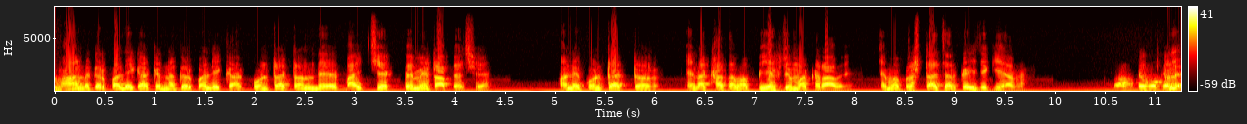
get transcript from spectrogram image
મહાનગરપાલિકા કે નગરપાલિકા કોન્ટ્રાક્ટરને બાય ચેક પેમેન્ટ આપે છે અને કોન્ટ્રાક્ટર એના ખાતામાં પીએફ જમા કરાવે એમાં ભ્રષ્ટાચાર કઈ જગ્યાએ આવે? એટલે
